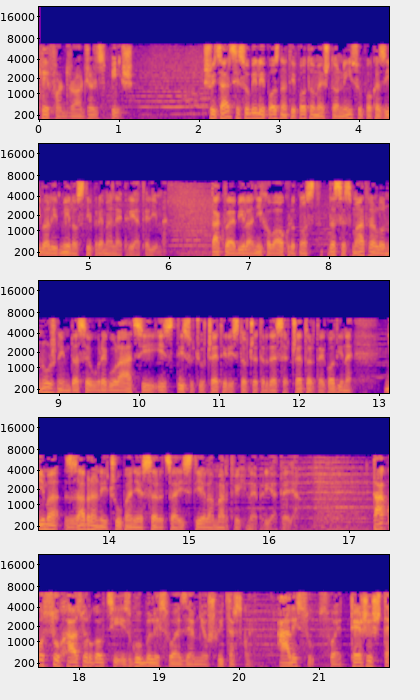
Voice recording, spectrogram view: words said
Clifford Rogers piše. Švicarci su bili poznati po tome što nisu pokazivali milosti prema neprijateljima. Takva je bila njihova okrutnost da se smatralo nužnim da se u regulaciji iz 1444. godine njima zabrani čupanje srca iz tijela mrtvih neprijatelja. Tako su Hazurgovci izgubili svoje zemlje u Švicarskoj, ali su svoje težište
